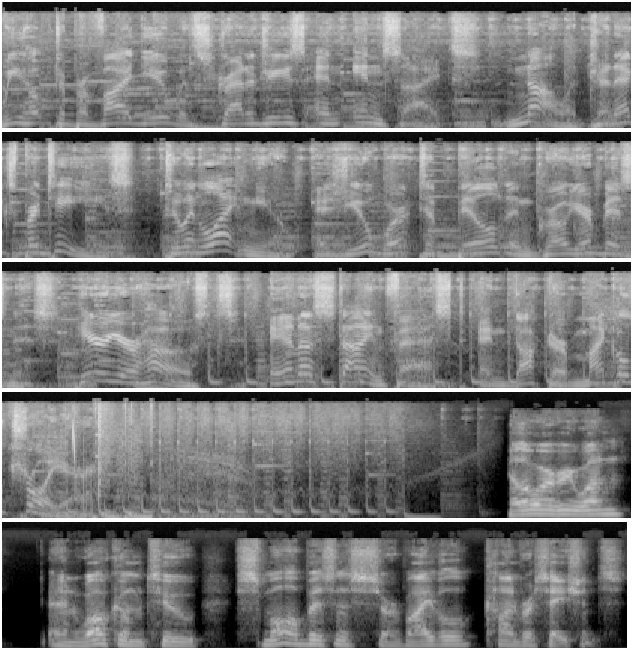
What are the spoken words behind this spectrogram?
we hope to provide you with strategies and insights, knowledge and expertise to enlighten you as you work to build and grow your business. Here are your hosts, Anna Steinfest and Dr. Michael Troyer. Hello, everyone, and welcome to Small Business Survival Conversations.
